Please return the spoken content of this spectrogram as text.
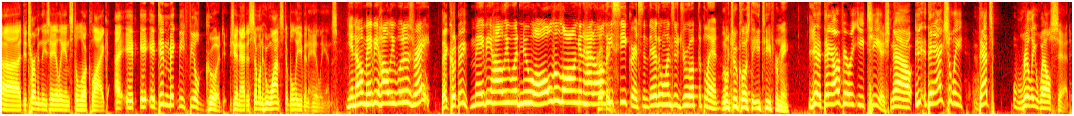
uh, determined these aliens to look like? I, it, it, it didn't make me feel good, Jeanette, as someone who wants to believe in aliens. You know, maybe Hollywood is right. They could be. Maybe Hollywood knew all along and had all these secrets, and they're the ones who drew up the plan. A little too close to ET for me. Yeah, they are very ET-ish. Now, they actually that's really well said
